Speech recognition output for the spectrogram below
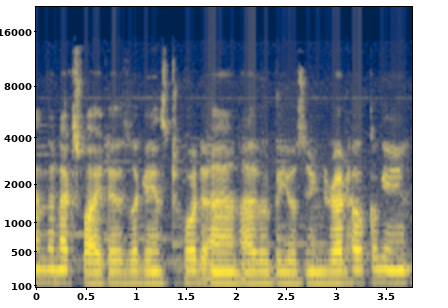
And the next fight is against Hood and I will be using Red Hulk again.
